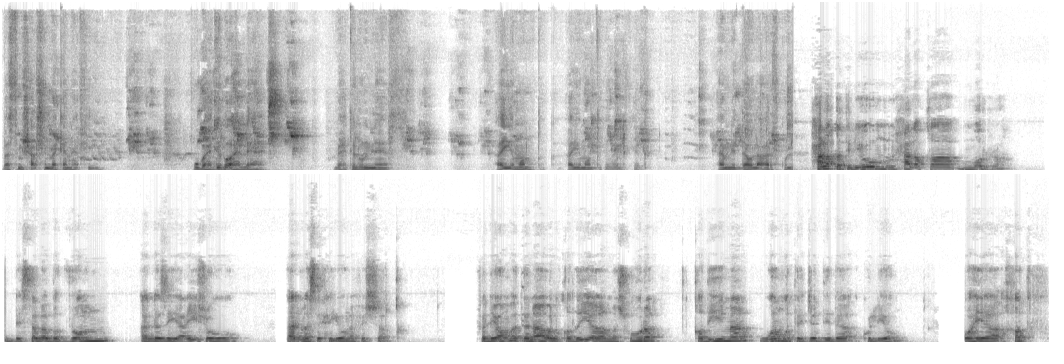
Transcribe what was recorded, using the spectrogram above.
بس مش عارفين مكانها فين. وبهدلوا أهلها بهدلوا الناس. أي منطق أي منطق يقول كده. أمن الدولة عارف كل حلقة اليوم حلقة مرة بسبب الظلم الذي يعيشه المسيحيون في الشرق. فاليوم أتناول قضية مشهورة قديمة ومتجددة كل يوم وهي خطف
